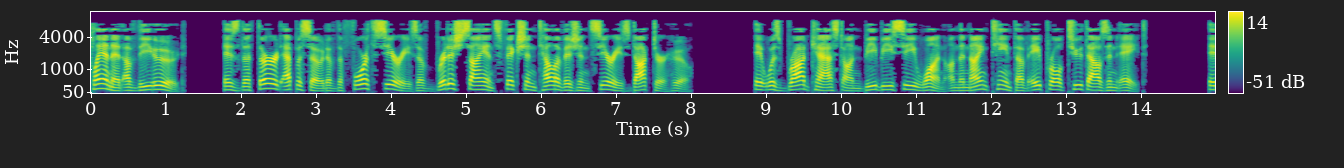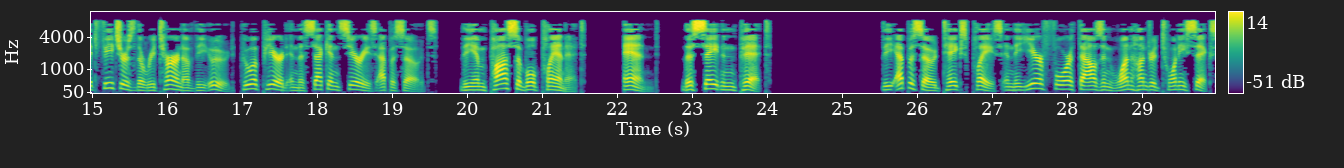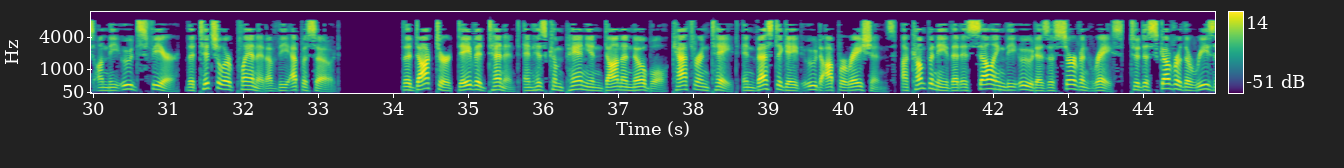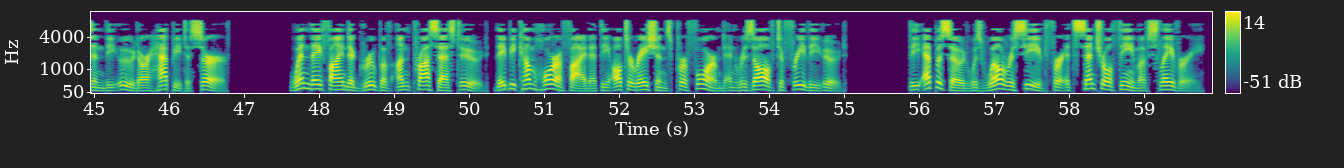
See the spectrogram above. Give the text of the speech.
Planet of the Ood is the third episode of the fourth series of British science fiction television series Doctor Who. It was broadcast on BBC One on 19 April 2008. It features the return of the Ood, who appeared in the second series episodes, The Impossible Planet and The Satan Pit. The episode takes place in the year 4126 on the Ood sphere, the titular planet of the episode. The Doctor David Tennant and his companion Donna Noble Catherine Tate investigate Ood Operations, a company that is selling the Ood as a servant race, to discover the reason the Ood are happy to serve. When they find a group of unprocessed Ood, they become horrified at the alterations performed and resolve to free the Ood. The episode was well received for its central theme of slavery.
